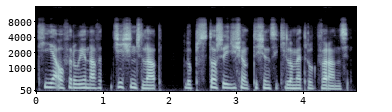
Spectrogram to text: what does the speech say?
Kia oferuje nawet 10 lat lub 160 tysięcy kilometrów gwarancji.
